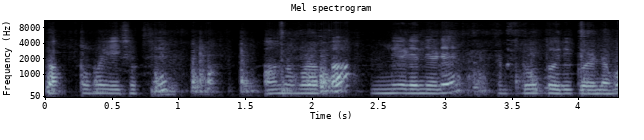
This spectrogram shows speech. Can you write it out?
শক্ত হয়ে এসেছে। অনবরত নেড়ে নেড়ে ডো তৈরি করে নেব।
